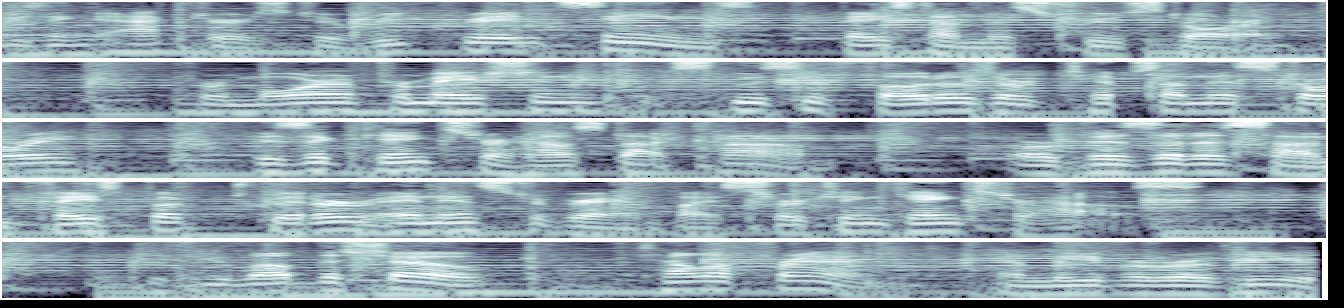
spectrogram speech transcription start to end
using actors to recreate scenes based on this true story. For more information, exclusive photos, or tips on this story, visit gangsterhouse.com or visit us on Facebook, Twitter, and Instagram by searching Gangster House. If you love the show, tell a friend and leave a review.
